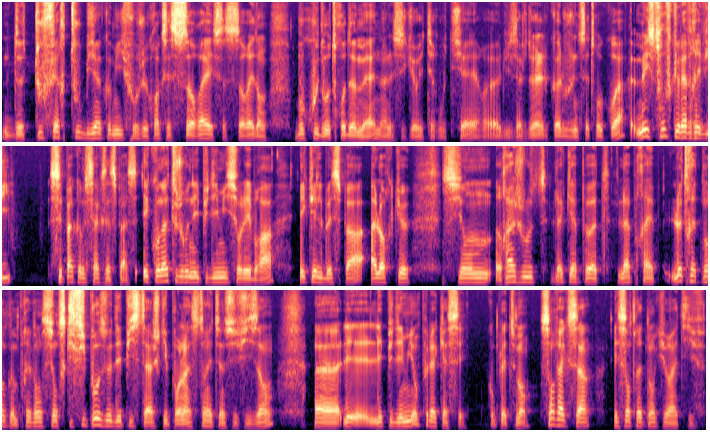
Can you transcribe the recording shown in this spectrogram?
de tout faire tout bien comme il faut, je crois que ça se saurait, et ça se saurait dans beaucoup d'autres domaines, hein, la sécurité routière, euh, l'usage de l'alcool ou je ne sais trop quoi. Mais il se trouve que la vraie vie, c'est pas comme ça que ça se passe. Et qu'on a toujours une épidémie sur les bras et qu'elle baisse pas, alors que si on rajoute la capote, la PrEP, le traitement comme prévention, ce qui suppose le dépistage qui pour l'instant est insuffisant, euh, l'épidémie on peut la casser complètement, sans vaccin et sans traitement curatif.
